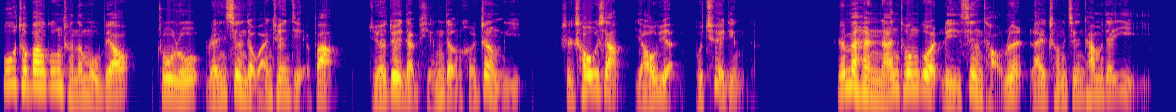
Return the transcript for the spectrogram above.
乌托邦工程的目标，诸如人性的完全解放、绝对的平等和正义，是抽象、遥远、不确定的，人们很难通过理性讨论来澄清它们的意义。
